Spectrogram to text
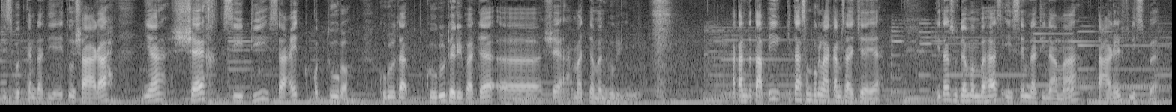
disebutkan tadi yaitu syarahnya Syekh Sidi Said Qudurah guru guru daripada uh, Syekh Ahmad Damanhuri ini. Akan tetapi kita sempurnakan saja ya. Kita sudah membahas isim nadi nama, tarif nisbah.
